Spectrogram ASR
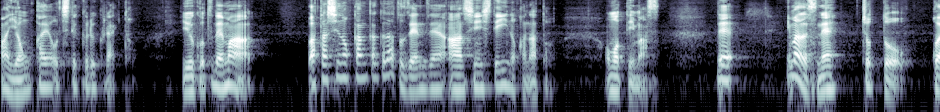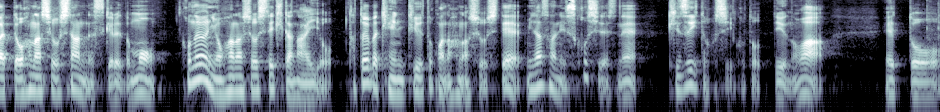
ま4回落ちてくるくらいと。いうことでまあ私の感覚だと全然安心していいのかなと思っています。で今ですねちょっとこうやってお話をしたんですけれどもこのようにお話をしてきた内容例えば研究とかの話をして皆さんに少しですね気づいてほしいことっていうのはえっと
